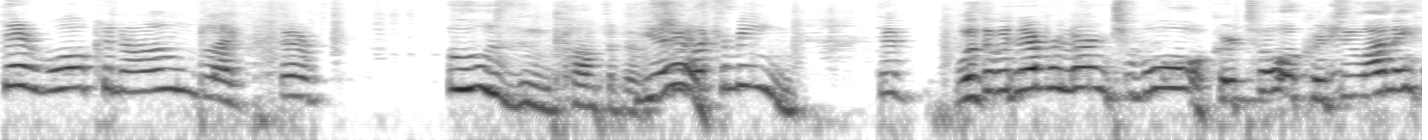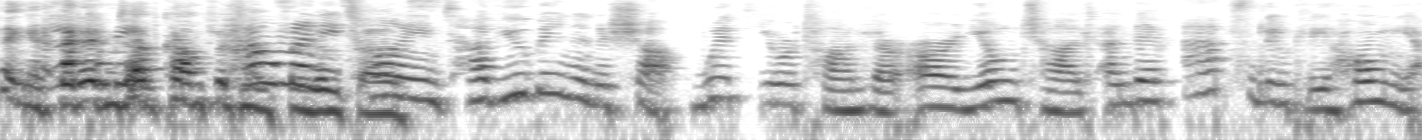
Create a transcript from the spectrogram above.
They're walking around like they're oozing confidence. You know what Yes. I mean? Well, they would never learn to walk or talk or do anything if Like, they didn't mean, have confidence How many times have you been in a shop with your toddler or a young child and they've absolutely hung you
